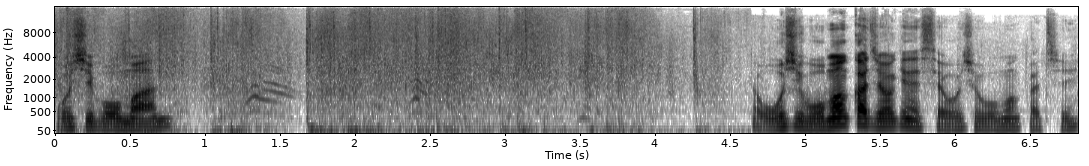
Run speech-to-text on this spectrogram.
55만. 55만까지 확인했어요 55만까지.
